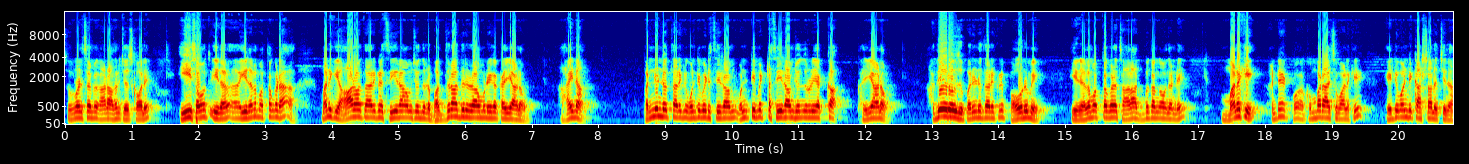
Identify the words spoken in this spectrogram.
సుబ్రహ్మణ్య స్వామికి ఆరాధన చేసుకోవాలి. ఈ సంవత్సరం ఈ నెల ఈ నెల మొత్తం కూడా మనకి ఆరో తారీఖున శ్రీరామచంద్రుడు భద్రాద్రి రాముడి యొక్క కళ్యాణం. ఆయన పన్నెండో తారీఖు ఒంటిమిట్ట శ్రీరామ్ ఒంటిమిట్ట శ్రీరామచంద్రుడి యొక్క కళ్యాణం. అదే రోజు పన్నెండో తారీఖున పౌర్ణమి. ఈ నెల మొత్తం కూడా చాలా అద్భుతంగా ఉందండి. మనకి అంటే కుంభరాశి వాళ్ళకి ఎటువంటి కష్టాలు వచ్చినా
